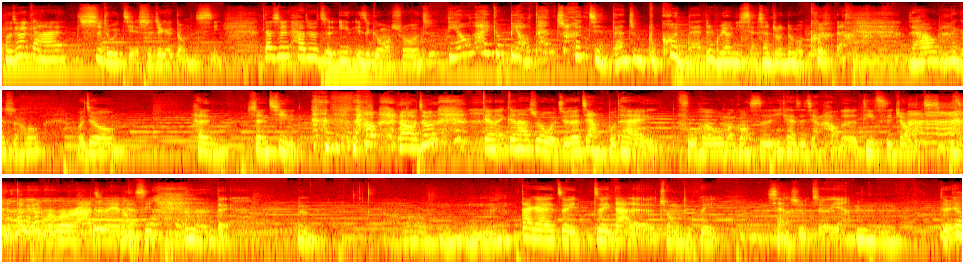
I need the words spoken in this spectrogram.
我就跟他试图解释这个东西，但是他就只一一直跟我说，就是你要拉一个表单，这很简单，这不困难，这没有你想象中那么困难。然后那个时候我就。很生气，然后，然后我就跟跟他说，我觉得这样不太符合我们公司一开始讲好的第一次就要 对，哇哇哇之类的东西。嗯，对，嗯，哦，嗯嗯嗯，大概最最大的冲突会像是这样。嗯，对，就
